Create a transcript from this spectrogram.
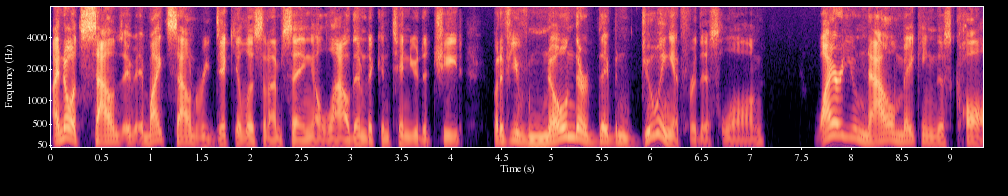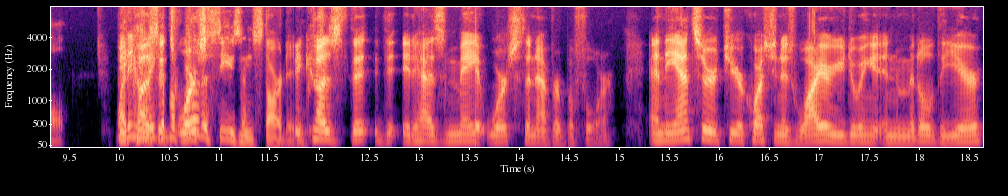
I know it sounds it, it might sound ridiculous that I'm saying allow them to continue to cheat, but if you've known they're they've been doing it for this long, why are you now making this call? Why because didn't you make it before worse, the season started? Because the, the, it has made it worse than ever before. And the answer to your question is why are you doing it in the middle of the year?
